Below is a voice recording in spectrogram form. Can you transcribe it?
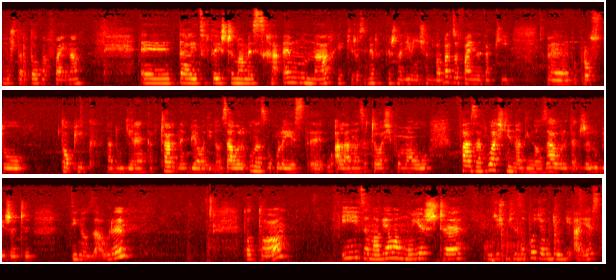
musztardowa, fajna. E, dalej, co tutaj jeszcze mamy z H&M na, jaki rozmiar? Też na 92, bardzo fajny taki e, po prostu topik na długi rękaw, czarny, białe dinozaury. U nas w ogóle jest, e, u Alana zaczęła się pomału faza właśnie na dinozaury, także lubi rzeczy dinozaury. To to. I zamawiałam mu jeszcze, gdzieś mi się zapodział drugi, a jest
